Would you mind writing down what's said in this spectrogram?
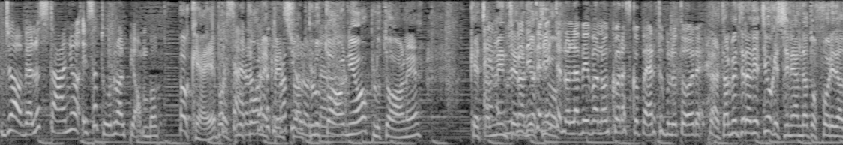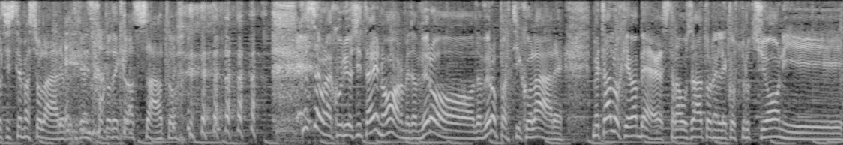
Giove allo stagno e Saturno al piombo. Ok, e poi Questa Plutone penso al non- plutonio, Plutone che è talmente Eh, radioattivo evidentemente non l'avevano ancora scoperto Plutone. Eh, è talmente radioattivo che se n'è andato fuori dal sistema solare, praticamente è stato Esatto. declassato. Questa è una curiosità enorme, davvero, davvero particolare. Metallo che, vabbè, è strausato nelle costruzioni,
